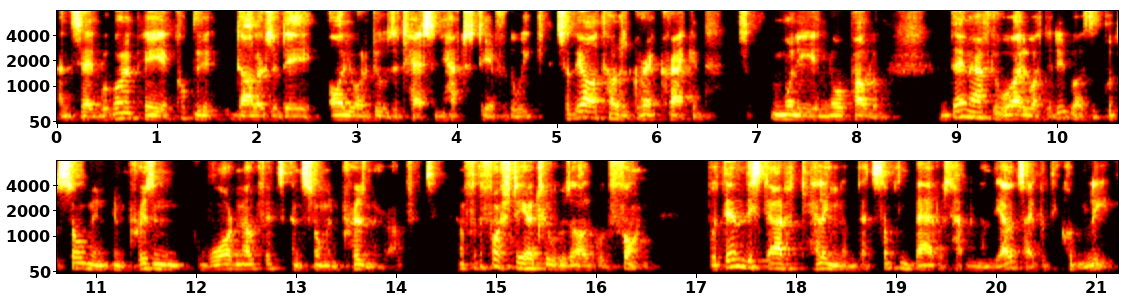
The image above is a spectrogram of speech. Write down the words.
and said, We're going to pay a couple of dollars a day. All you want to do is a test and you have to stay for the week. So they all thought it was great crack and money and no problem. And then after a while, what they did was they put some in, in prison warden outfits and some in prisoner outfits. And for the first day or two, it was all good fun. But then they started telling them that something bad was happening on the outside, but they couldn't leave.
